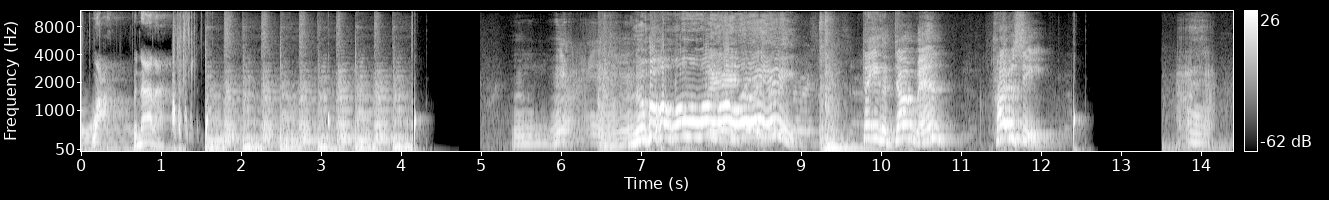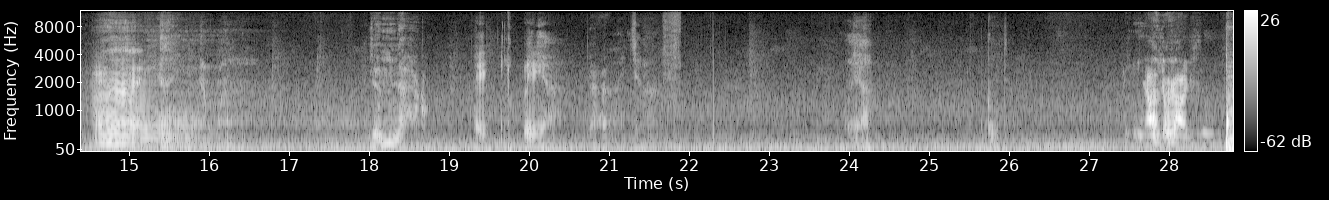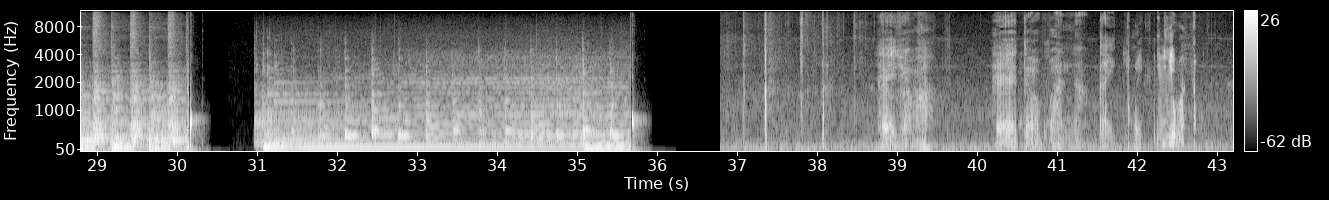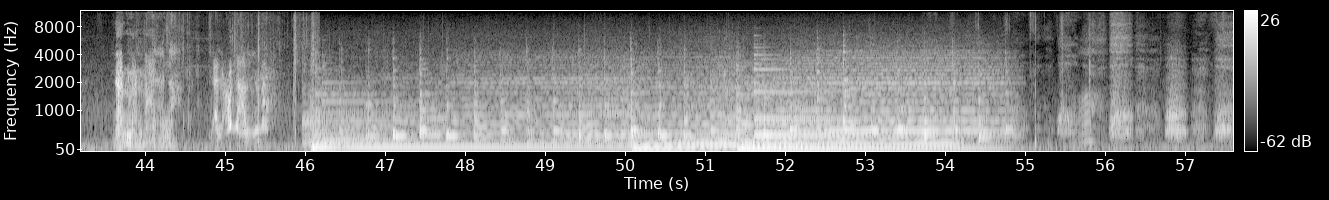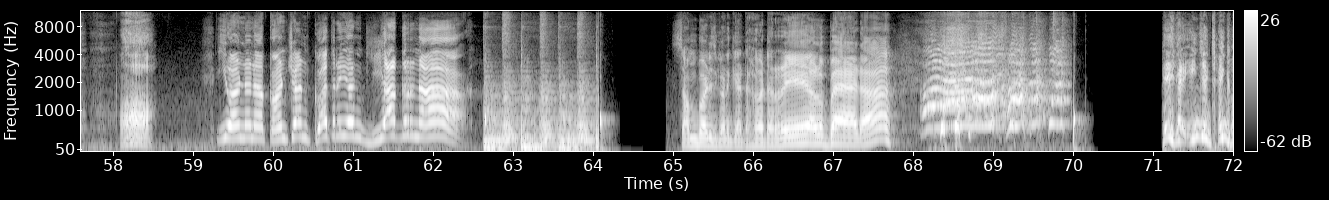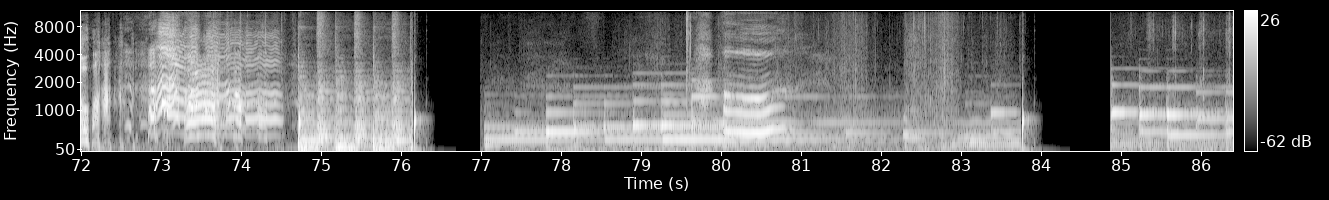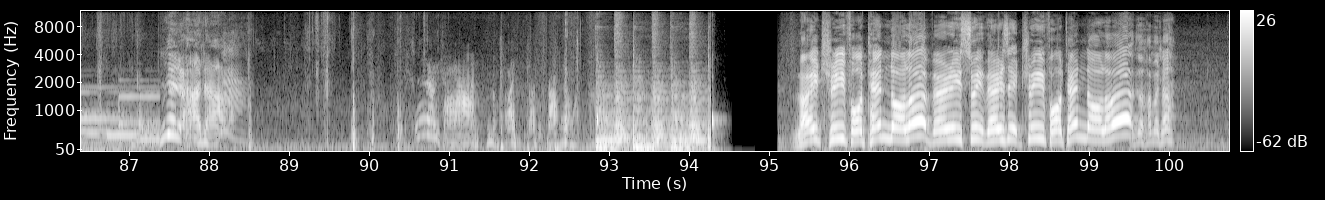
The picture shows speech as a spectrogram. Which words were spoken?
Wow, banana. whoa, whoa, whoa, whoa, hey, hey, hey, Taking a dump, man! Privacy! Yeah. Good. Eto ba na kay ko'y iwan? Nan nan nan nan. Nan nan. Somebody's gonna get hurt real bad, huh? 迎接天狗啊！啊！你啥？你？来！Light tree for ten dollar, very sweet. Where is it? Tree for ten dollar. 大哥，茶。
